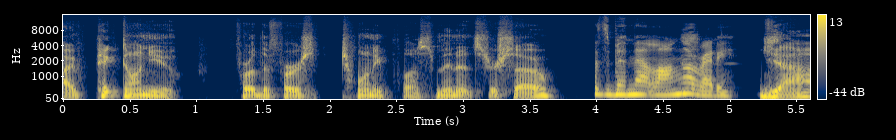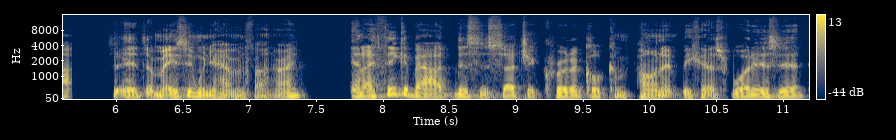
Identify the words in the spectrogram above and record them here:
I've picked on you for the first 20 plus minutes or so. It's been that long already. Yeah. It's amazing when you're having fun, right? And I think about this is such a critical component because what is it?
